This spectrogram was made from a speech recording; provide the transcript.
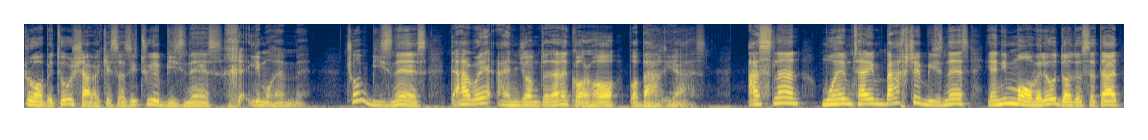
رابطه و شبکه سازی توی business خیلی مهمه چون business درباره انجام دادن کارها با بقیه است. اصلا مهمترین بخش business یعنی معامله و داد و ستد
